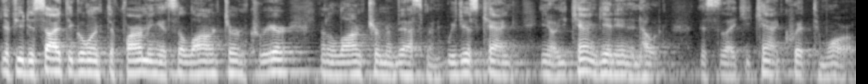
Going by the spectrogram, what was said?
if you decide to go into farming, it's a long-term career and a long-term investment. We just can't, you know, you can't get in and out. It's like you can't quit tomorrow.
